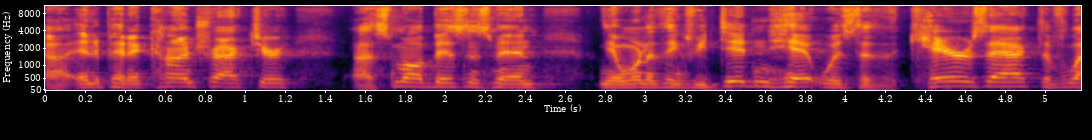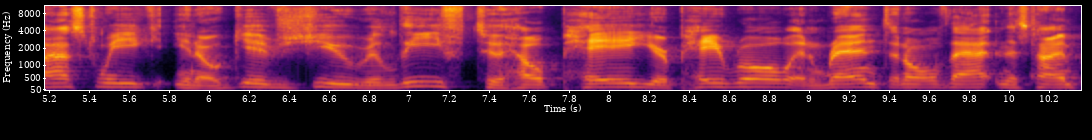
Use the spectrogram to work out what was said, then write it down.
uh, independent contractor, uh, small businessman. You know, one of the things we didn't hit was that the CARES Act of last week. You know, gives you relief to help pay your payroll and rent and all of that in this time.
